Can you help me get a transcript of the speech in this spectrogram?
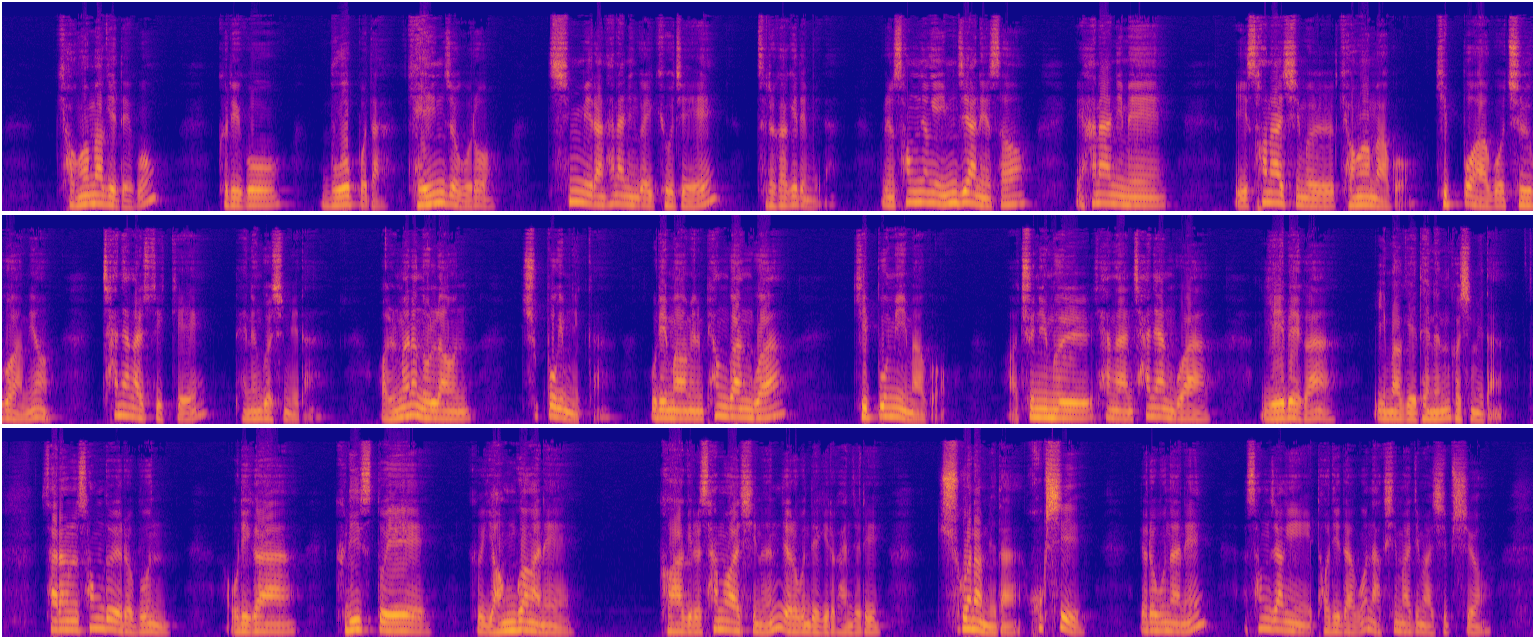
경험하게 되고 그리고 무엇보다 개인적으로 친밀한 하나님과의 교제에 들어가게 됩니다. 우리는 성령의 임재 안에서 하나님의 이 선하심을 경험하고 기뻐하고 즐거워하며 찬양할 수 있게 되는 것입니다. 얼마나 놀라운 축복입니까? 우리 마음에는 평강과 기쁨이 임하고 아, 주님을 향한 찬양과 예배가 임하게 되는 것입니다. 사랑하는 성도 여러분, 우리가 그리스도의 그 영광 안에 거하기를 사모하시는 여러분 되기를 간절히 축원합니다. 혹시 여러분 안에 성장이 더디다고 낙심하지 마십시오.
